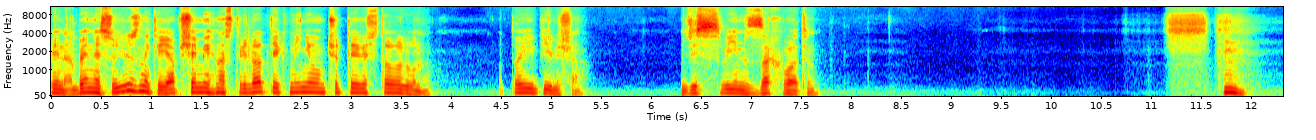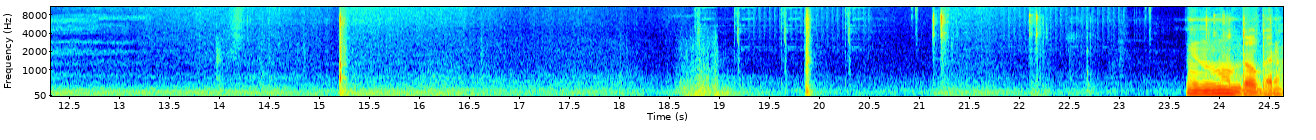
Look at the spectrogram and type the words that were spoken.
Він, аби не союзники, я б ще міг настріляти як мінімум 400 урону. А то і більше. Зі своїм захватом. Ну, добре.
